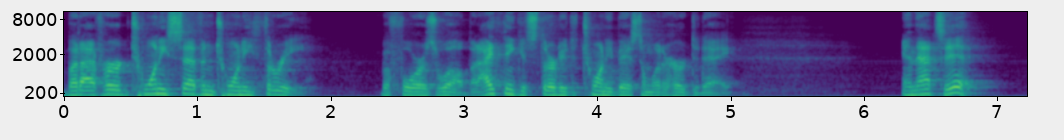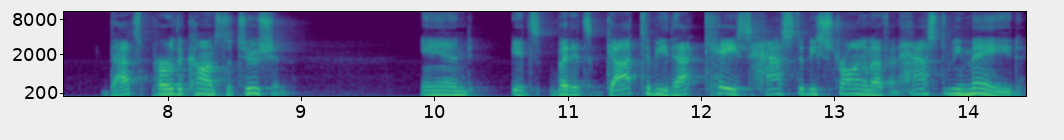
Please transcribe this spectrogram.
but I've heard 27 23 before as well. But I think it's 30 to 20 based on what I heard today. And that's it. That's per the Constitution. And it's, but it's got to be, that case has to be strong enough and has to be made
